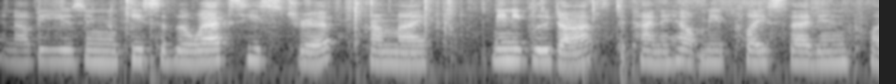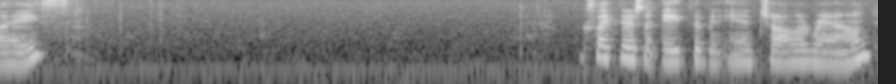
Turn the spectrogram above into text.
And I'll be using a piece of the waxy strip from my mini glue dots to kind of help me place that in place. Looks like there's an eighth of an inch all around.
